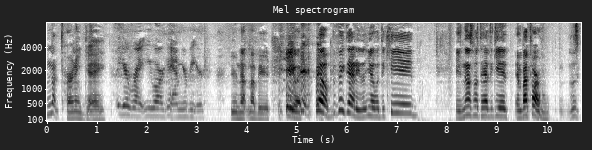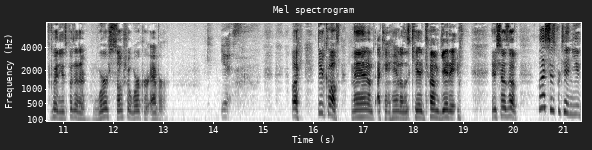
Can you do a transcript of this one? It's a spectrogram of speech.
I'm not turning gay. You're right. You are gay. I'm your beard. You're not my beard. Anyway, no, Big Daddy, you know, with the kid, he's not supposed to have the kid, and by far, let's go ahead, let's put that there, worst social worker ever. Yes. Like, dude calls, man, I'm, I can't handle this kid. Come get it. He shows up. Let's just pretend you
